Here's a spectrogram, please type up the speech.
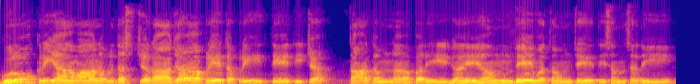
गुरु क्रियावान वृदश्च राजा प्रेत प्रीतेति च तातम न परि गए हम देवतम चेति संसदी।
